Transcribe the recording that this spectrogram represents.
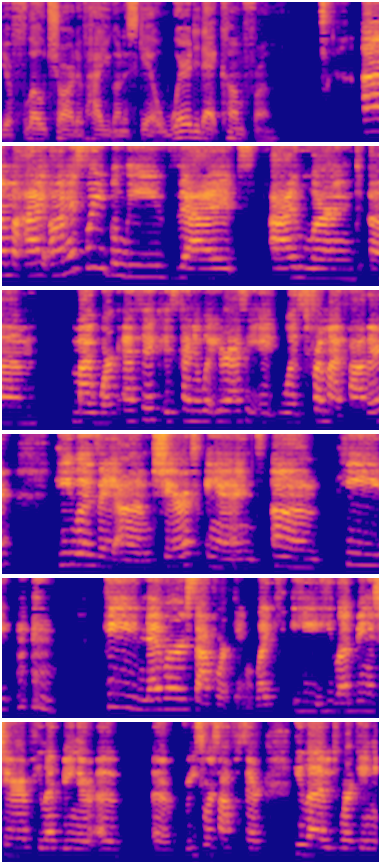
your flow chart of how you're going to scale where did that come from um i honestly believe that i learned um my work ethic is kind of what you're asking. It was from my father. He was a um, sheriff, and um, he he never stopped working. Like he he loved being a sheriff. He loved being a, a, a resource officer. He loved working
